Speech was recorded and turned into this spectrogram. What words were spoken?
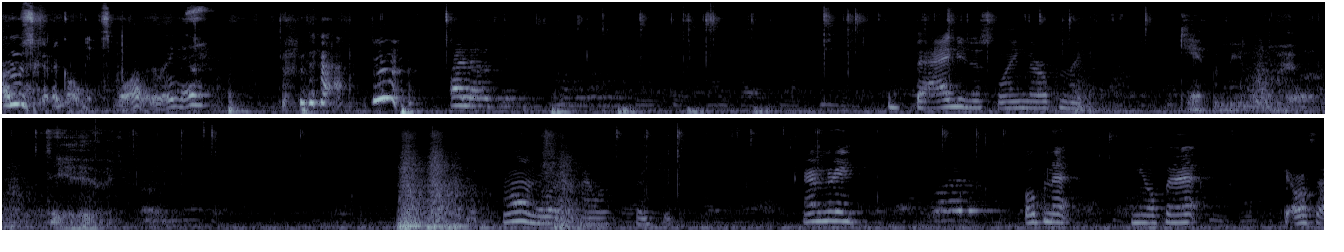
I'm just gonna go get some water right now. I know it's the bag is just laying there open like, give me more food. Finished. Henry, open it. Can you open it? Okay, also,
